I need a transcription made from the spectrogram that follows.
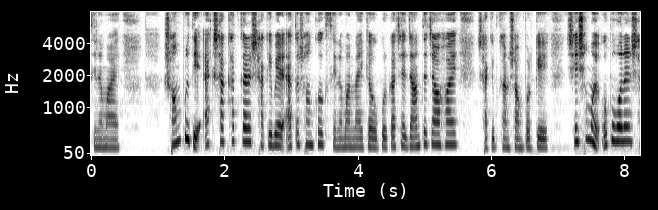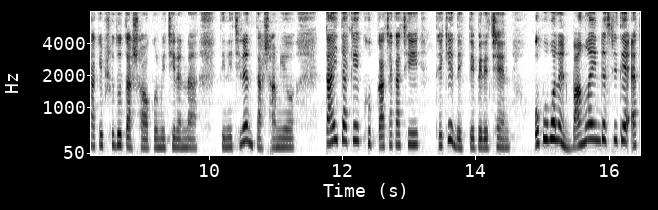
সিনেমায়। সম্প্রতি এক সাক্ষাৎকারে সাকিবের এত সংখ্যক সিনেমার নায়িকা অপুর কাছে জানতে চাওয়া হয় সাকিব খান সম্পর্কে। সে সময় অপু বলেন, সাকিব শুধু তার সহকর্মী ছিলেন না, তিনি ছিলেন তার স্বামীও। তাই তাকে খুব কাছাকাছি থেকে দেখতে পেরেছেন। অপু বলেন, বাংলা ইন্ডাস্ট্রিতে এত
